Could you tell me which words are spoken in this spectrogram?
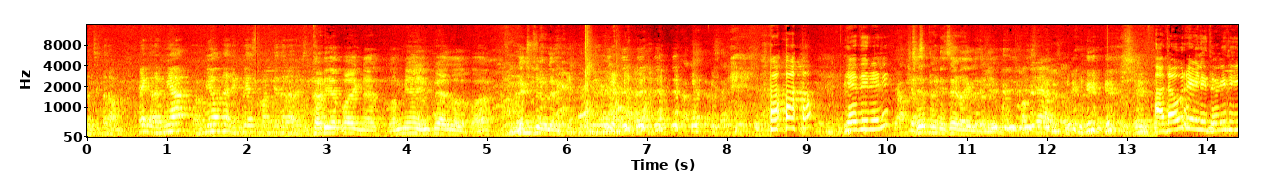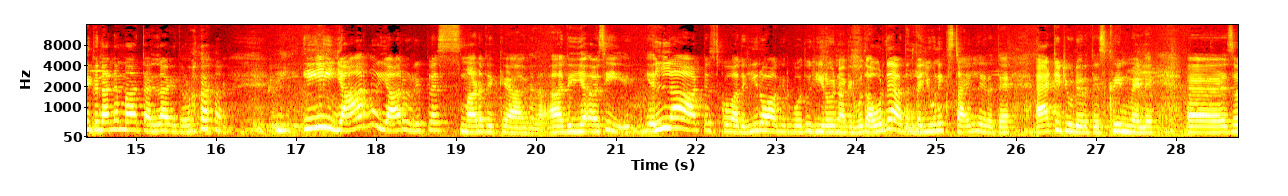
ರಚಿತಾರಾಮ ಹೇಗೆ ರಮ್ಯಾ ರಮ್ಯಾ ಅವ್ರನ್ನ ರಿಪ್ಲೇಸ್ ಮಾಡ್ತಿದಾರ ತಡಿಯಪ್ಪ ಈಗ ರಮ್ಯಾ ಎಂ ಪಿ ಆಗಲ್ಲಪ್ಪ ನೆಕ್ಸ್ಟ್ ಯಾವ್ದೇನು ಹೇಳಿ? ಡಿಸೈಡ್ ಆಗಿಲ್ಲ ಅದವ್ರು ಹೇಳಿದ್ದು. ಇದು ಇದು ನನ್ನ ಮಾತಲ್ಲ ಇದು. ಇಲ್ಲಿ ಯಾರನ್ನು ಯಾರು ರಿಪ್ಲೇಸ್ ಮಾಡೋದಕ್ಕೆ ಆಗಲ್ಲ. ಅದು ಸಿ ಎಲ್ಲ ಆರ್ಟಿಸ್ಟ್ಗೂ ಅದು ಹೀರೋ ಆಗಿರ್ಬೋದು ಹೀರೋಯಿನ್ ಆಗಿರ್ಬೋದು, ಅವ್ರದ್ದೇ ಆದಂಥ ಯೂನಿಕ್ ಸ್ಟೈಲ್ ಇರುತ್ತೆ ಆ್ಯಟಿಟ್ಯೂಡ್ ಇರುತ್ತೆ ಸ್ಕ್ರೀನ್ ಮೇಲೆ. ಸೊ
